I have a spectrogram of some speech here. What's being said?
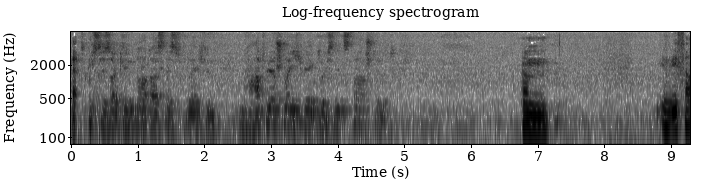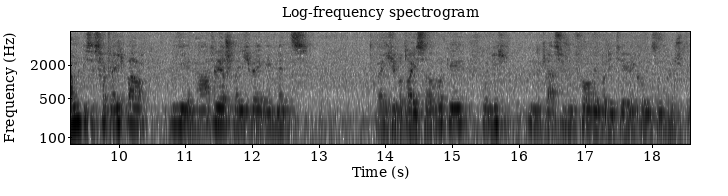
Ja. Ist es erkennbar, dass es vielleicht ein Hardware-Schleichweg durchs Netz darstellt? Ähm, Inwiefern? Ist es vergleichbar wie ein Hardware-Schleichweg im Netz, weil ich über drei Server gehe und nicht in der klassischen Form über die Telekom zum Beispiel?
